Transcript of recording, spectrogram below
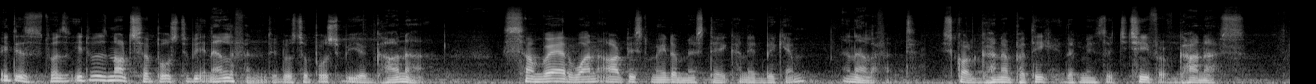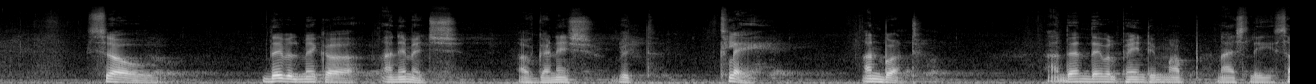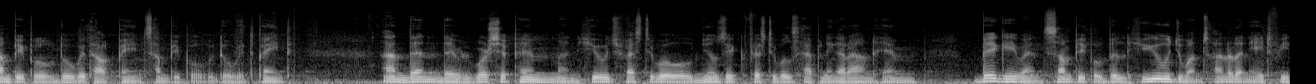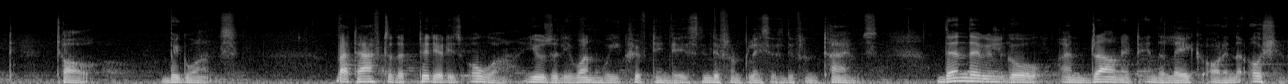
It is… it was… it was not supposed to be an elephant, it was supposed to be a gana. Somewhere one artist made a mistake and it became an elephant. It's called Ganapati, that means the chief of ganas. So, they will make a… an image of Ganesh with clay, unburnt. And then they will paint him up nicely, some people do without paint, some people do with paint. And then they will worship him and huge festival, music festivals happening around him, big events. Some people build huge ones, 108 feet tall, big ones. But after that period is over, usually one week, fifteen days, in different places, different times, then they will go and drown it in the lake or in the ocean,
